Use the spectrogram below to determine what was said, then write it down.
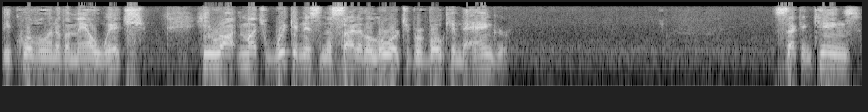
the equivalent of a male witch. He wrought much wickedness in the sight of the Lord to provoke him to anger. Second Kings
